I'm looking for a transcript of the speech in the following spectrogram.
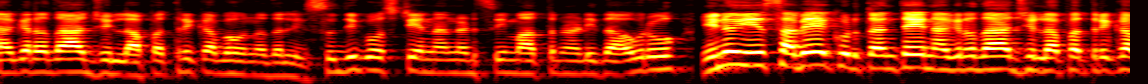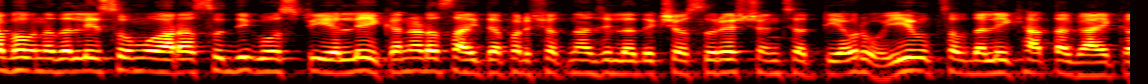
ನಗರದ ಜಿಲ್ಲಾ ಪತ್ರಿಕಾ ಭವನದಲ್ಲಿ ಸುದ್ದಿಗೋಷ್ಠಿಯನ್ನು ನಡೆಸಿ ಮಾತನಾಡಿದ ಅವರು, ಇನ್ನು ಈ ಸಭೆ ಕುರಿತಂತೆ ನಗರದ ಜಿಲ್ಲಾ ಪತ್ರಿಕಾ ಭವನದಲ್ಲಿ ಸೋಮವಾರ ಸುದ್ದಿಗೋಷ್ಠಿಯಲ್ಲಿ ಕನ್ನಡ ಸಾಹಿತ್ಯ ಪರಿಷತ್ನ ಜಿಲ್ಲಾಧ್ಯಕ್ಷ ಸುರೇಶ್ ಚಂಚತ್ತಿ ಅವರು ಈ ಉತ್ಸವದಲ್ಲಿ ಖ್ಯಾತ ಗಾಯಕ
